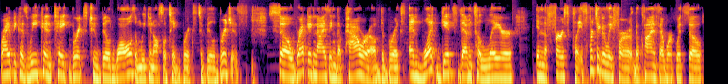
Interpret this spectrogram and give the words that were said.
right? Because we can take bricks to build walls and we can also take bricks to build bridges. So, recognizing the power of the bricks and what gets them to layer in the first place, particularly for the clients I work with. So,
